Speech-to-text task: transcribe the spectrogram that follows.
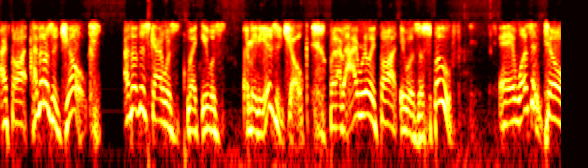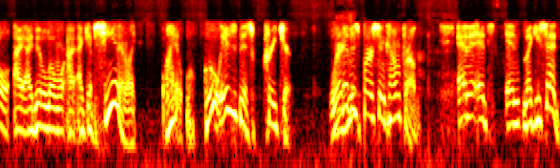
I thought I thought it was a joke. I thought this guy was like it was. I mean, he is a joke, but I, I really thought it was a spoof. And it wasn't until I, I did a little more. I, I kept seeing it like, why? Do, Who is this creature? Where did mm-hmm. this person come from? And it, it's and like you said,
